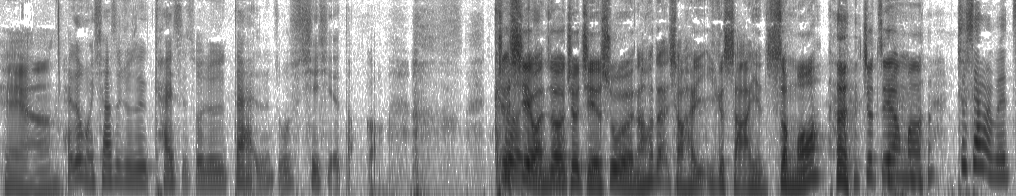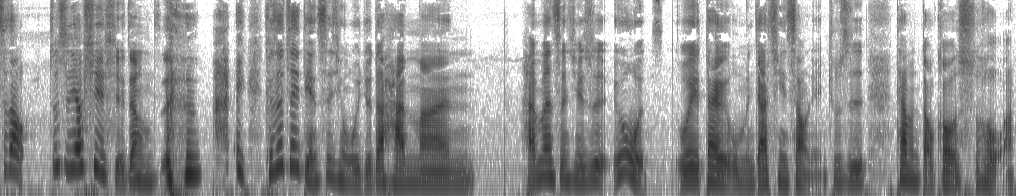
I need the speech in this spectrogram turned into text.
对呀、啊，还是我们下次就是开始做，就是带孩子们做谢谢的祷告。就谢完之后就结束了，然后带小孩一个傻眼，什么？就这样吗？就下面没知道，就是要谢谢这样子。哎、欸，可是这一点事情，我觉得还蛮还蛮神奇的是，是因为我我也带我们家青少年，就是他们祷告的时候啊。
